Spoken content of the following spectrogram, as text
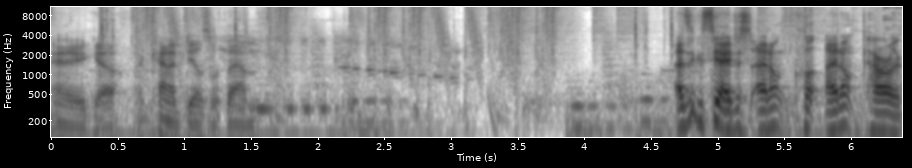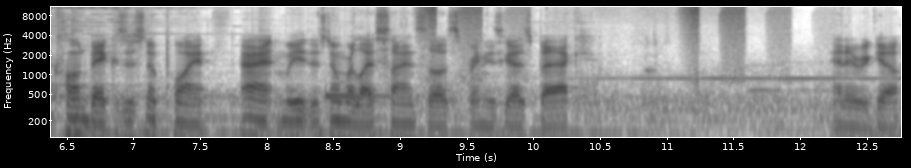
And there you go. That kind of deals with them. As you can see, I just I don't I don't power the clone bay because there's no point. All right, we there's no more life signs, so let's bring these guys back. And there we go.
